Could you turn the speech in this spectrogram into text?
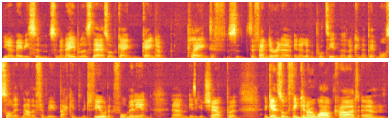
You know, maybe some some enablers there, sort of getting getting a playing def- defender in a in a Liverpool team that looking a bit more solid now that for moved back into midfield at four million um, is a good shout. But again, sort of thinking on a wild card. Um,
